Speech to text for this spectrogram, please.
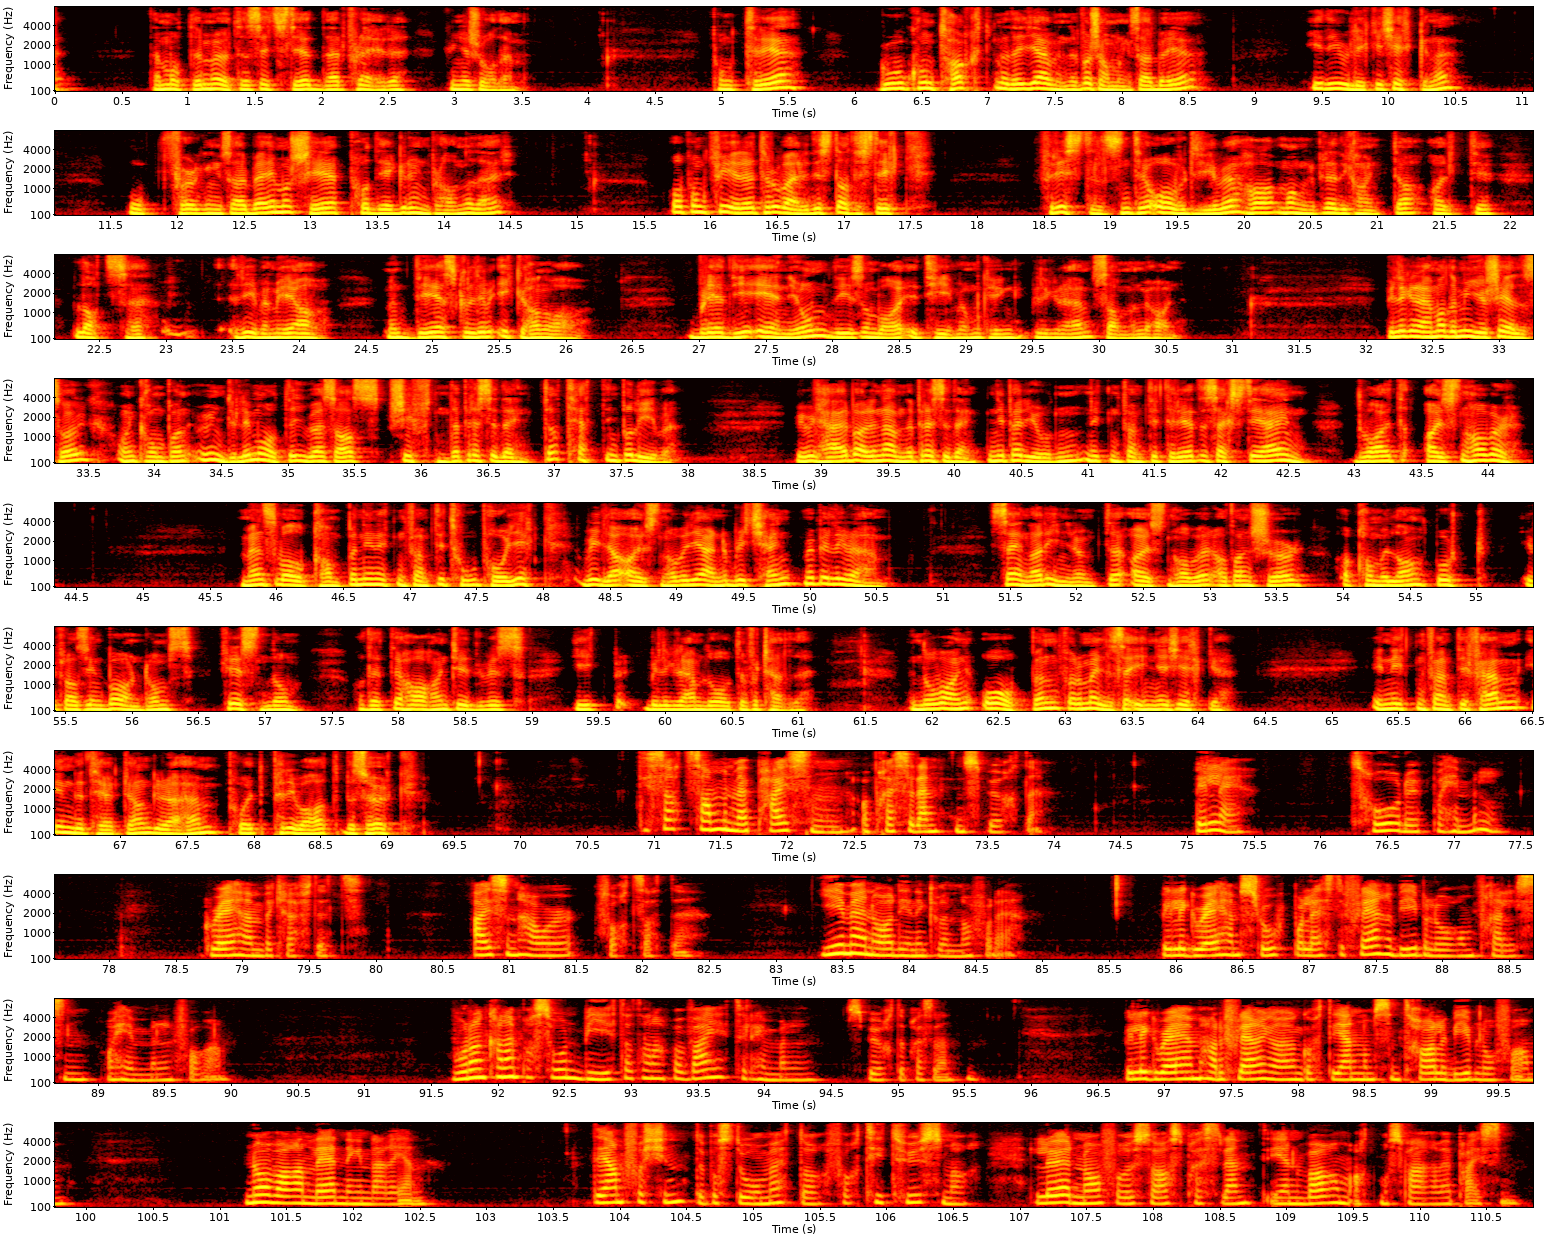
De måtte møtes et sted der flere kunne se dem. Punkt tre god kontakt med det jevne forsamlingsarbeidet i de ulike kirkene. Oppfølgingsarbeid må skje på det grunnplanet der. Og punkt fire troverdig statistikk. Fristelsen til å overdrive har mange predikanter alltid latt seg rive med av, men det skulle de ikke ha noe av ble de enige om, de som var i teamet omkring Billy Graham, sammen med han. Billy Graham hadde mye sjelesorg, og han kom på en underlig måte USAs skiftende presidenter tett innpå livet. Vi vil her bare nevne presidenten i perioden 1953-61, Dwight Eisenhower. Mens valgkampen i 1952 pågikk, ville Eisenhower gjerne bli kjent med Billy Graham. Senere innrømte Eisenhower at han sjøl har kommet langt bort fra sin barndoms kristendom, og dette har han tydeligvis gitt Billy Graham lov til å fortelle. Men nå var han åpen for å melde seg inn i kirke. I 1955 inviterte han Graham på et privat besøk. De satt sammen ved peisen, og presidenten spurte. Billy, tror du på himmelen? Graham bekreftet. Eisenhower fortsatte. Gi meg nå dine grunner for det. Billy Graham slo opp og leste flere bibelord om frelsen og himmelen for han. Hvordan kan en person vite at han er på vei til himmelen? spurte presidenten. Billy Graham hadde flere ganger gått igjennom sentrale bibelord for ham. Nå var anledningen der igjen. Det han forkynte på stormøter for titusener, lød nå for USAs president i en varm atmosfære ved peisen.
